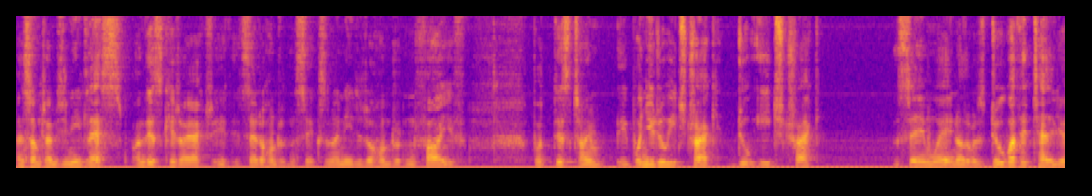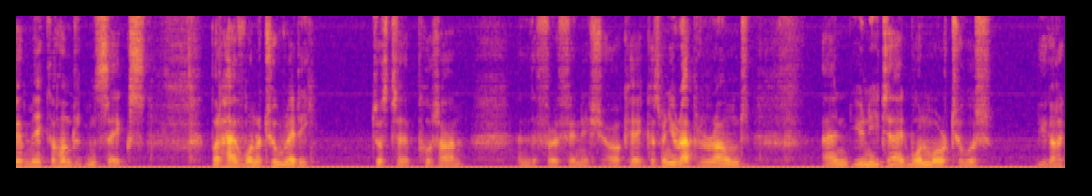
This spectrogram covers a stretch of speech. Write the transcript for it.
and sometimes you need less. On this kit, I actually it said 106, and I needed 105. But this time, when you do each track, do each track the same way. In other words, do what they tell you, make the 106, but have one or two ready just to put on and the, for a finish. Okay, because when you wrap it around, and you need to add one more to it you gotta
